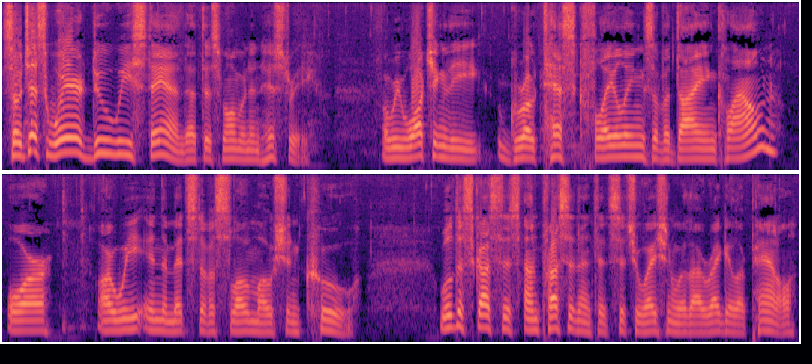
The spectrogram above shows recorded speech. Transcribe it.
So, just where do we stand at this moment in history? Are we watching the grotesque flailings of a dying clown, or are we in the midst of a slow motion coup? We'll discuss this unprecedented situation with our regular panel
